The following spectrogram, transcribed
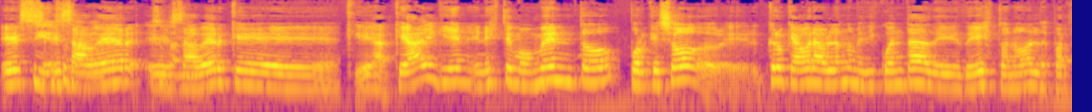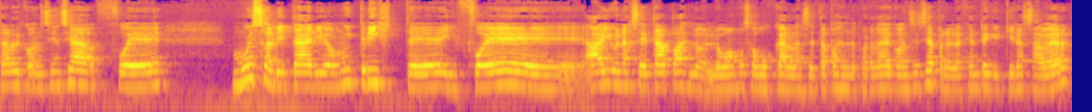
Es, Sí, es saber, eh, saber que, que, alguien en este momento, porque yo eh, creo que ahora hablando me di cuenta de, de esto, ¿no? El despertar de conciencia fue muy solitario, muy triste y fue, hay unas etapas, lo, lo vamos a buscar, las etapas del despertar de conciencia para la gente que quiera saber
